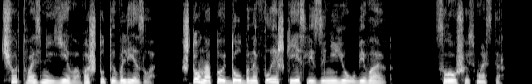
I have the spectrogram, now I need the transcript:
Черт возьми, Ева, во что ты влезла? Что на той долбанной флешке, если из-за нее убивают? Слушаюсь, мастер.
